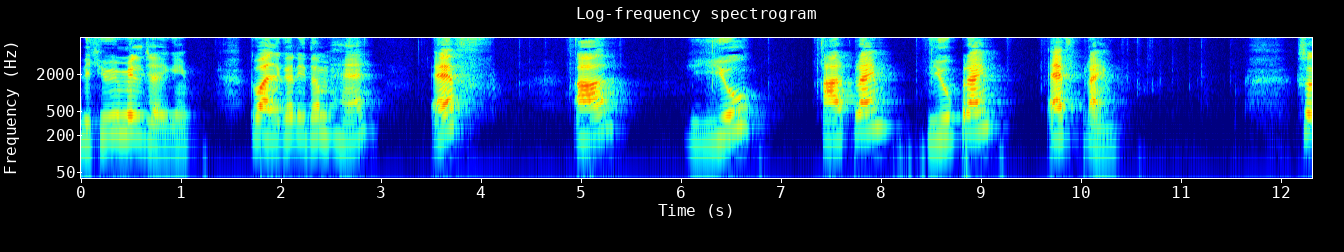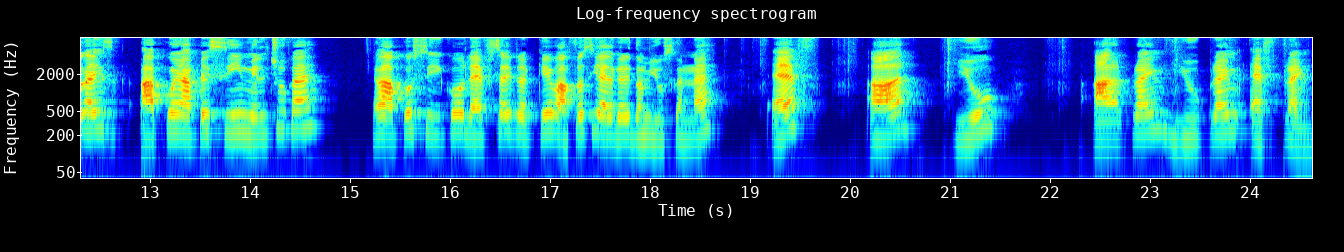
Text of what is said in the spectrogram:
लिखी हुई मिल जाएगी। तो एल्गोरिदम है F R U R prime U prime F prime so guys आपको यहाँ पे सी मिल चुका है। अब आपको सी को लेफ़्ट साइड रख के वापस ये एल्गोरिदम यूज़ करना है। F R U R prime U prime F prime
